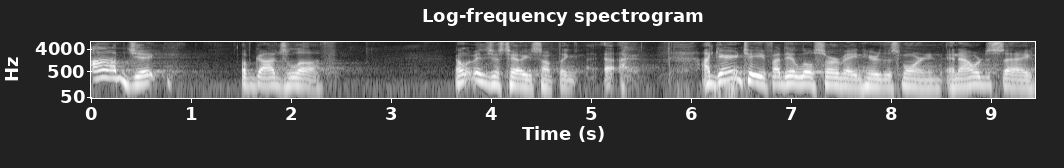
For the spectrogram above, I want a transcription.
object of God's love. Now, let me just tell you something. Uh, I guarantee you, if I did a little survey in here this morning and I were to say,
